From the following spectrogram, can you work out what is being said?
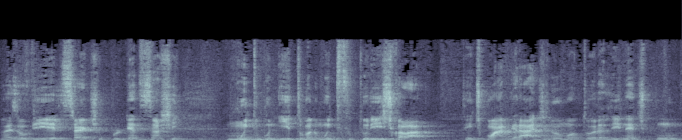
mas eu vi ele certinho por dentro. Assim, eu achei muito bonito, mano. Muito futurístico. Olha lá. Tem tipo uma grade no motor ali, né? Tipo um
